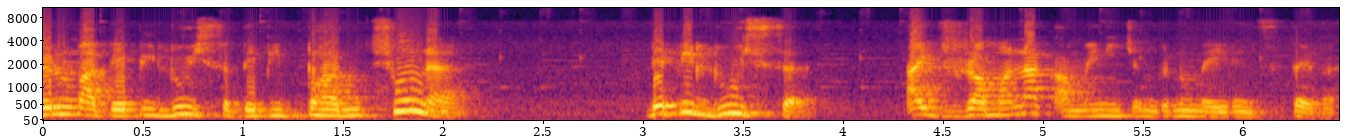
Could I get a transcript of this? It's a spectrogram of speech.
գնում է դեպի լույսը, դեպի բարությունը, դեպի լույսը, այդ ժամանակ ամեն ինչ ընկնում է իրենց տեղը։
